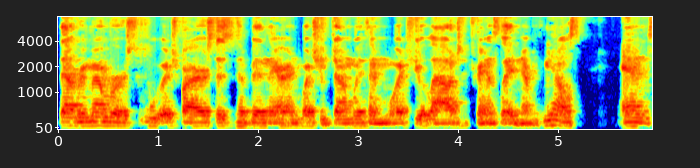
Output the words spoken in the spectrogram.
that remembers which viruses have been there and what you've done with them, what you allowed to translate, and everything else. And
